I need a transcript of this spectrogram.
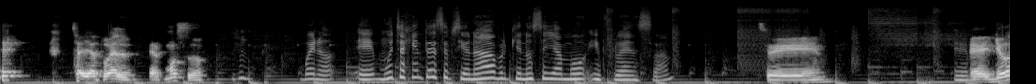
Chaya 12, hermoso. Bueno, eh, mucha gente decepcionada porque no se llamó influenza. Sí. Eh, Eh, yo,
